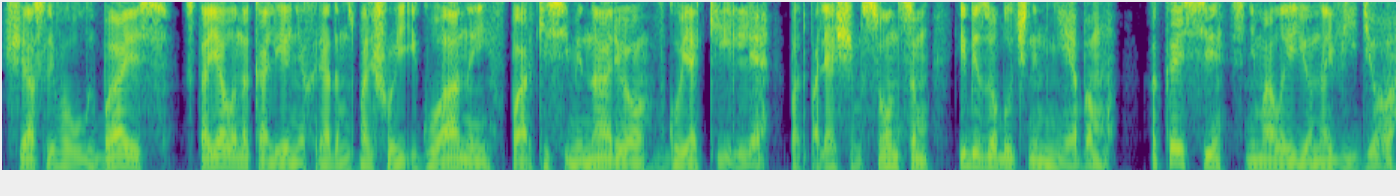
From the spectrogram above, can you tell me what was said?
счастливо улыбаясь, стояла на коленях рядом с большой игуаной в парке Семинарио в Гуякилле под палящим солнцем и безоблачным небом, а Кэсси снимала ее на видео.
